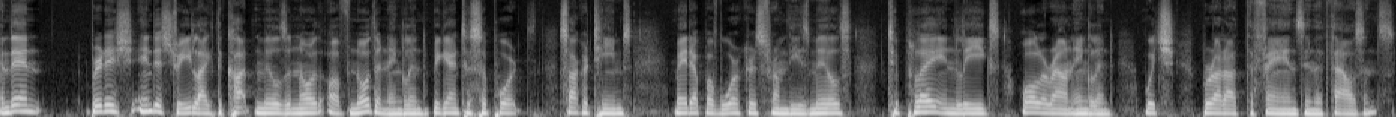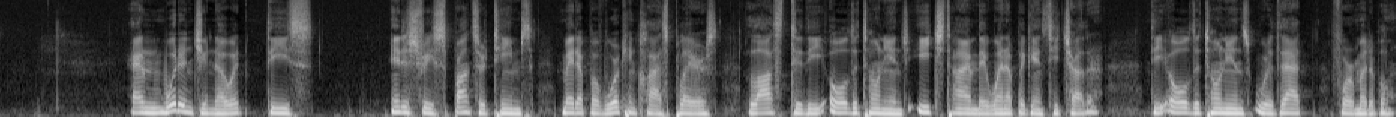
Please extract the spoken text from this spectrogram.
And then British industry, like the cotton mills of northern England, began to support soccer teams made up of workers from these mills to play in leagues all around England, which brought out the fans in the thousands. And wouldn't you know it, these industry sponsored teams made up of working class players lost to the Old Etonians each time they went up against each other. The Old Etonians were that formidable.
